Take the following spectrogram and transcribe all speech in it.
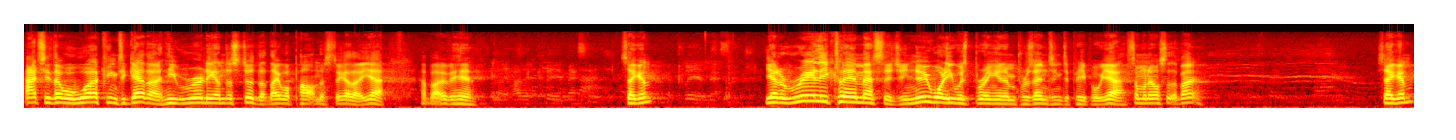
Actually, they were working together, and he really understood that they were partners together. Yeah, how about over here? Again? He had a really clear message. He knew what he was bringing and presenting to people. Yeah, someone else at the back? Say again?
